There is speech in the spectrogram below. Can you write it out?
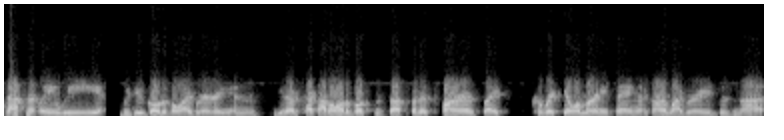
Definitely. We we do go to the library and, you know, check out a lot of books and stuff, but as far as like curriculum or anything, like our library does not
